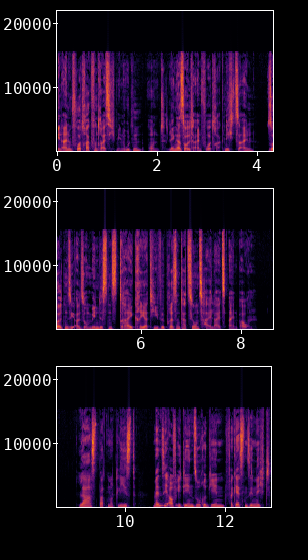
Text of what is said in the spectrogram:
In einem Vortrag von 30 Minuten, und länger sollte ein Vortrag nicht sein, sollten Sie also mindestens drei kreative Präsentationshighlights einbauen. Last but not least, wenn Sie auf Ideensuche gehen, vergessen Sie nicht,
